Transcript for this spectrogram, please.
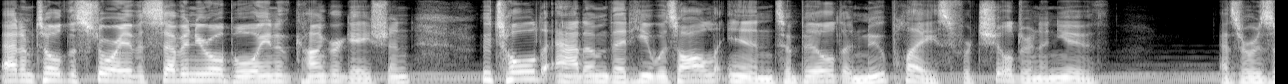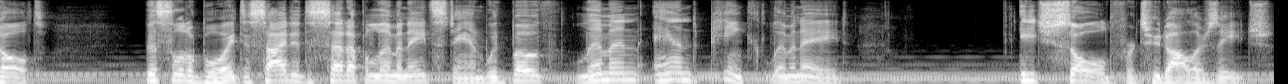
Adam told the story of a seven year old boy in the congregation who told Adam that he was all in to build a new place for children and youth. As a result, this little boy decided to set up a lemonade stand with both lemon and pink lemonade, each sold for $2 each.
